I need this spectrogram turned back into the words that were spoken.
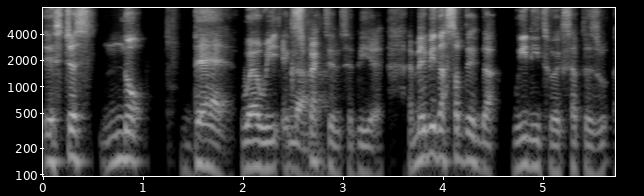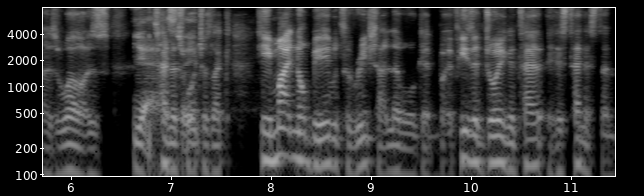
it's just not there where we expect him to be. And maybe that's something that we need to accept as as well as yeah, tennis so watchers. Like he might not be able to reach that level again, but if he's enjoying his tennis, then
